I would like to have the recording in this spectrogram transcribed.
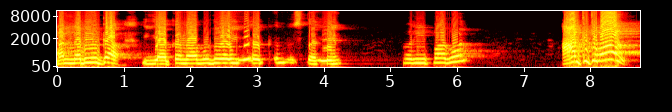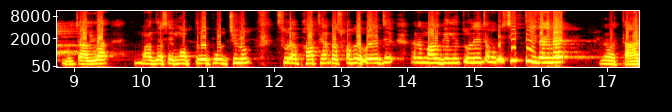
মান ইয়াকা পাগল আর কিছু বল? বলছে, আল্লাহ মাদ্রাসায় মক্তবে পড়ছিল, সুরা ফাতিহাটা সবে হয়েছে, আরে মাল গেলে চলে যেতে আমাকে শিখতেই যায় না। তাল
